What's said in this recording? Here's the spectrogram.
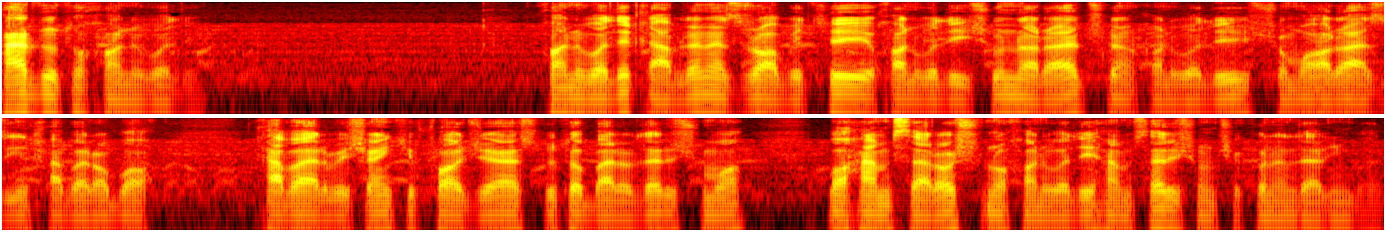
هر دو تا خانواده. خانواده قبلا از رابطه خانواده ایشون ناراحت شدن. خانواده شما حالا از این خبرها با خبر بشن که فاجعه است. دو تا برادر شما با همسراشون و خانواده همسرشون چه کنن در این باره؟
